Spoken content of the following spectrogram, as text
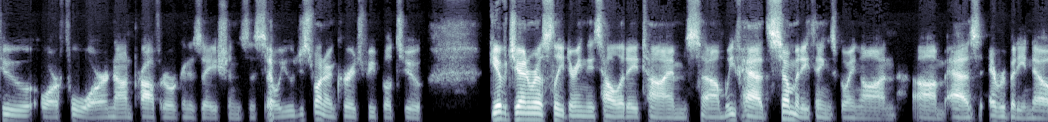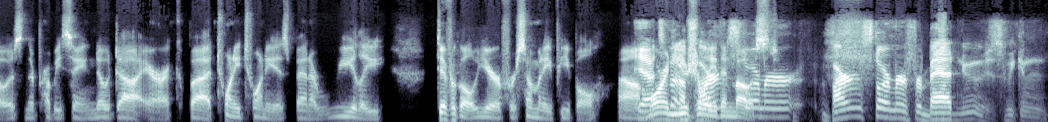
to or for nonprofit organizations, and so we just want to encourage people to give generously during these holiday times. Um, we've had so many things going on, um, as everybody knows, and they're probably saying, "No, duh, Eric." But 2020 has been a really difficult year for so many people, uh, yeah, more unusually than most. barnstormer- for bad news. We can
